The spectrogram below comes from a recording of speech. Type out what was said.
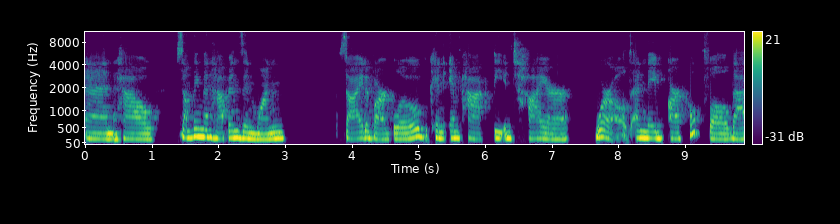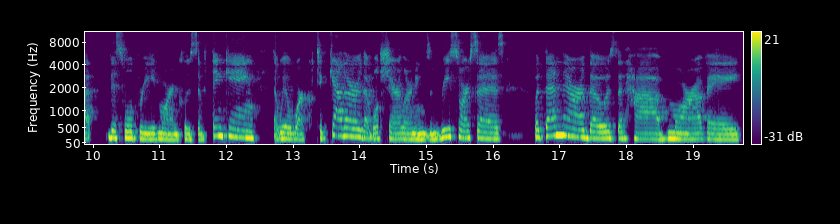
and how something that happens in one side of our globe can impact the entire world. And they are hopeful that this will breed more inclusive thinking, that we'll work together, that we'll share learnings and resources. But then there are those that have more of a,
